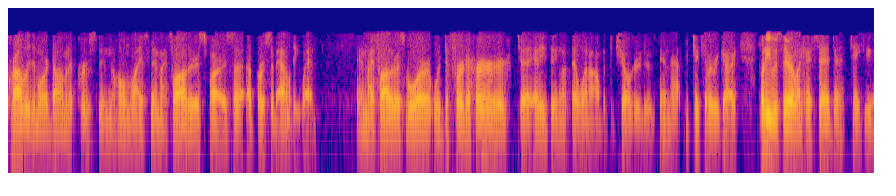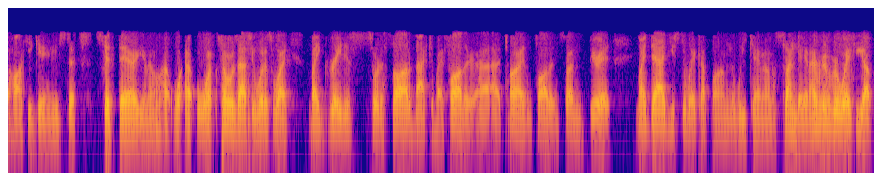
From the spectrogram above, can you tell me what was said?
probably the more dominant person in the home life than my father as far as a, a personality went and my father was more would defer to her to anything that went on with the children in that particular regard. But he was there, like I said, to take me to hockey games, to sit there. You know, someone was asking, "What is why my greatest sort of thought back to my father, uh, time, father and son period?" My dad used to wake up on the weekend on a Sunday, and I remember waking up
